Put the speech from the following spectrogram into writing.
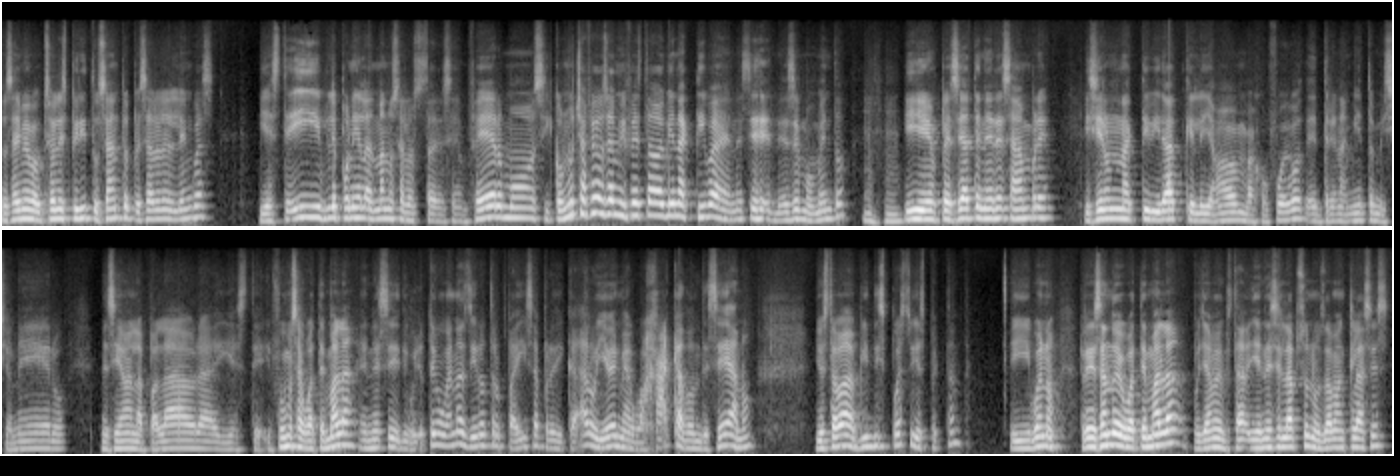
Entonces ahí me bautizó el Espíritu Santo, empecé a hablar lenguas y, este, y le ponía las manos a los enfermos y con mucha fe, o sea, mi fe estaba bien activa en ese, en ese momento y empecé a tener esa hambre. Hicieron una actividad que le llamaban bajo fuego, de entrenamiento misionero, me enseñaban la palabra y este y fuimos a Guatemala en ese digo yo tengo ganas de ir a otro país a predicar o llévenme a Oaxaca donde sea no yo estaba bien dispuesto y expectante. Y bueno regresando de Guatemala pues ya me estaba y en ese lapso nos daban clases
